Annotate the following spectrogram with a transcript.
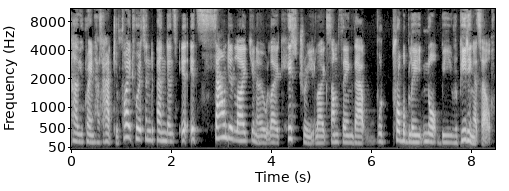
how Ukraine has had to fight for its independence. It, it, sounded like, you know, like history, like something that would probably not be repeating itself.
